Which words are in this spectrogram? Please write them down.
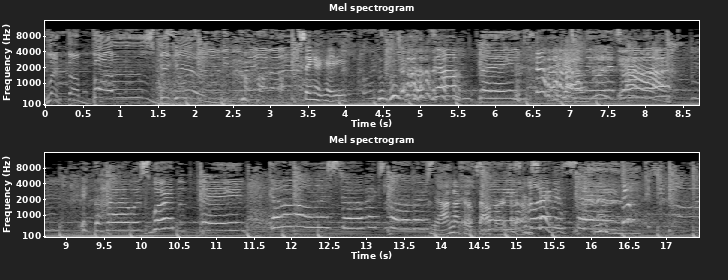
let the buzz begin! Sing it, Katie. yeah. If the high was worth the pain, got a long list of ex-lovers. Yeah, I'm not gonna stop her. Tell you I'm insane.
